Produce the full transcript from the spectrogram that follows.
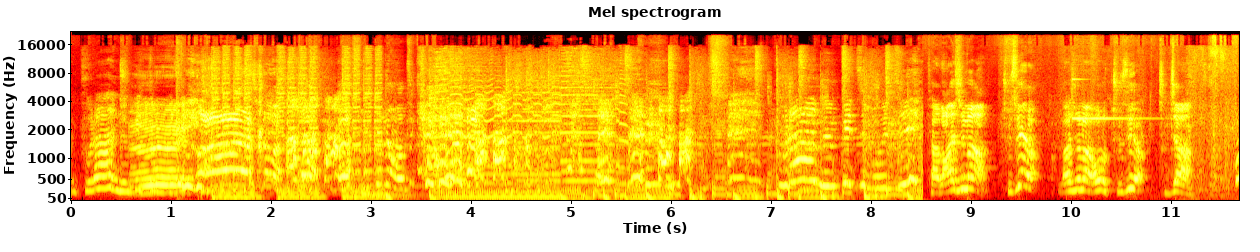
그 불안한 눈빛이 둘 뭐지? 아! 야, 잠깐만! 때리면 어떡해! 불안한 눈빛이 뭐지? 자 마지막! 주세요! 마지막 옷 주세요! 진짜 후!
